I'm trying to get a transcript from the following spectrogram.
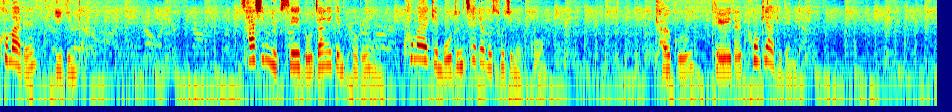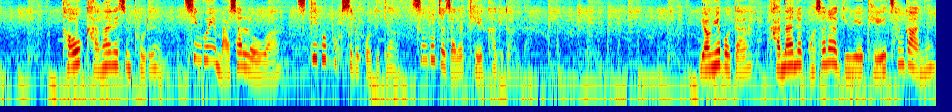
쿠마를 이긴다. 46세의 노장이 된 폴은 쿠마에게 모든 체력을 소진했고 결국 대회를 포기하게 된다. 더욱 가난해진 폴은 친구인 마샬로우와 스티브 폭스를 꼬드겨 승부 조작을 계획하기도 한다. 명예보다 가난을 벗어나기 위해 대회에 참가하는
